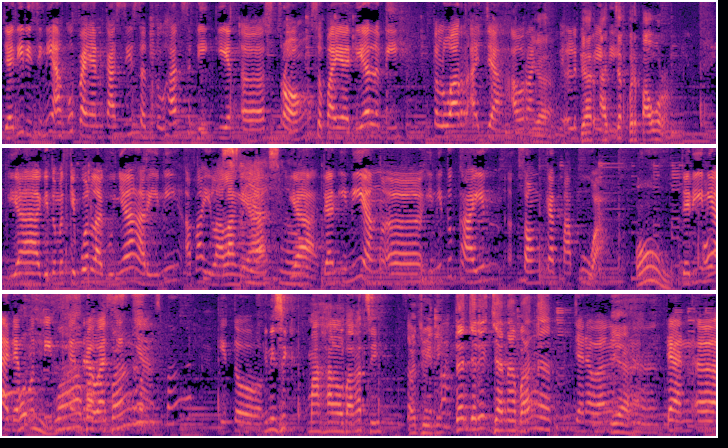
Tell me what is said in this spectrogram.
Jadi di sini aku pengen kasih sentuhan sedikit eh, strong supaya dia lebih keluar aja Ya, auranya lebih biar pede. ajak berpower. Ya gitu meskipun lagunya hari ini apa ilalang ya. Slow. Ya dan ini yang eh, ini tuh kain songket Papua. Oh. Jadi ini ada Oh, motif iya. Wah, cendrawasihnya. bagus Gitu. Ini sih mahal banget sih baju ini. Dan jadi jana banget. Jana banget. Iya. Dan eh,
